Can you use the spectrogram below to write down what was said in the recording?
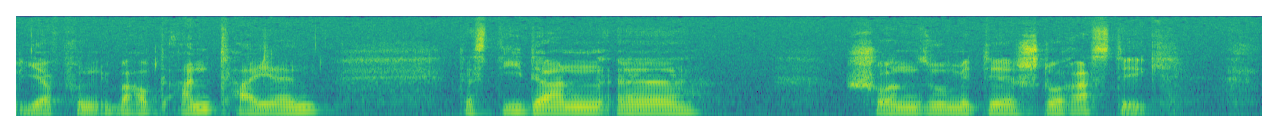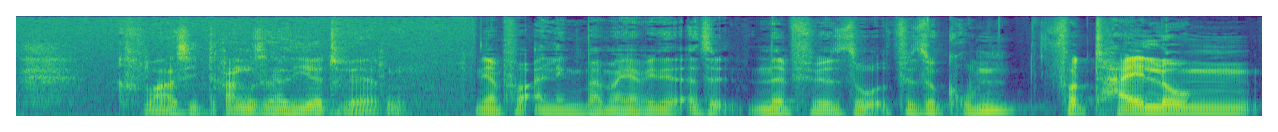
ja von überhaupt Anteilen, dass die dann äh, schon so mit der Storastik quasi drangsaliert werden. Ja, vor allen Dingen, weil man ja wieder, also ne, für so für so Grundverteilungen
